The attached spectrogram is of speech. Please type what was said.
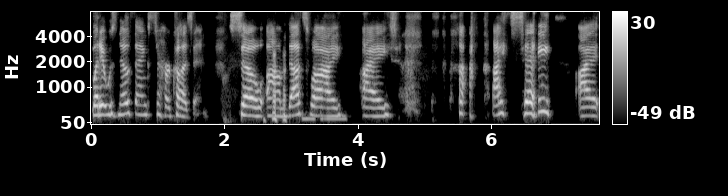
but it was no thanks to her cousin. So um, that's why I I say I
